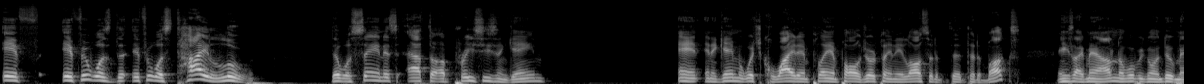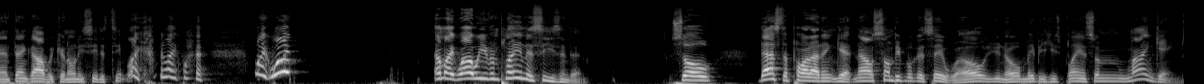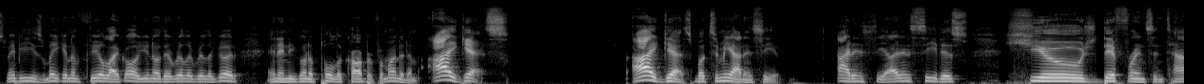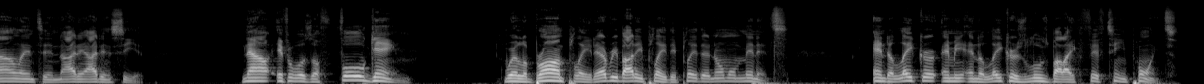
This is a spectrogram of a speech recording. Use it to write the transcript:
if if it was the if it was Ty Lue that was saying this after a preseason game, and in a game in which Kawhi didn't play and Paul George played and they lost to the to, to the Bucks, and he's like, man, I don't know what we're gonna do, man. Thank God we can only see this team. Like, I'd be like, what? I'm like, what? I'm like, why are we even playing this season then? So that's the part I didn't get. Now, some people could say, well, you know, maybe he's playing some mind games. Maybe he's making them feel like, oh, you know, they're really, really good. And then he's going to pull the carpet from under them. I guess. I guess. But to me, I didn't see it. I didn't see it. I didn't see this huge difference in talent, and I didn't, I didn't see it. Now, if it was a full game where LeBron played, everybody played, they played their normal minutes, and the Laker, I mean, and the Lakers lose by like 15 points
